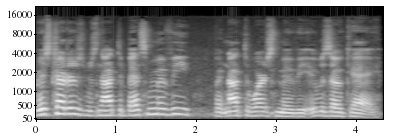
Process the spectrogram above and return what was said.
Wrist Cutters was not the best movie, but not the worst movie. It was okay.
